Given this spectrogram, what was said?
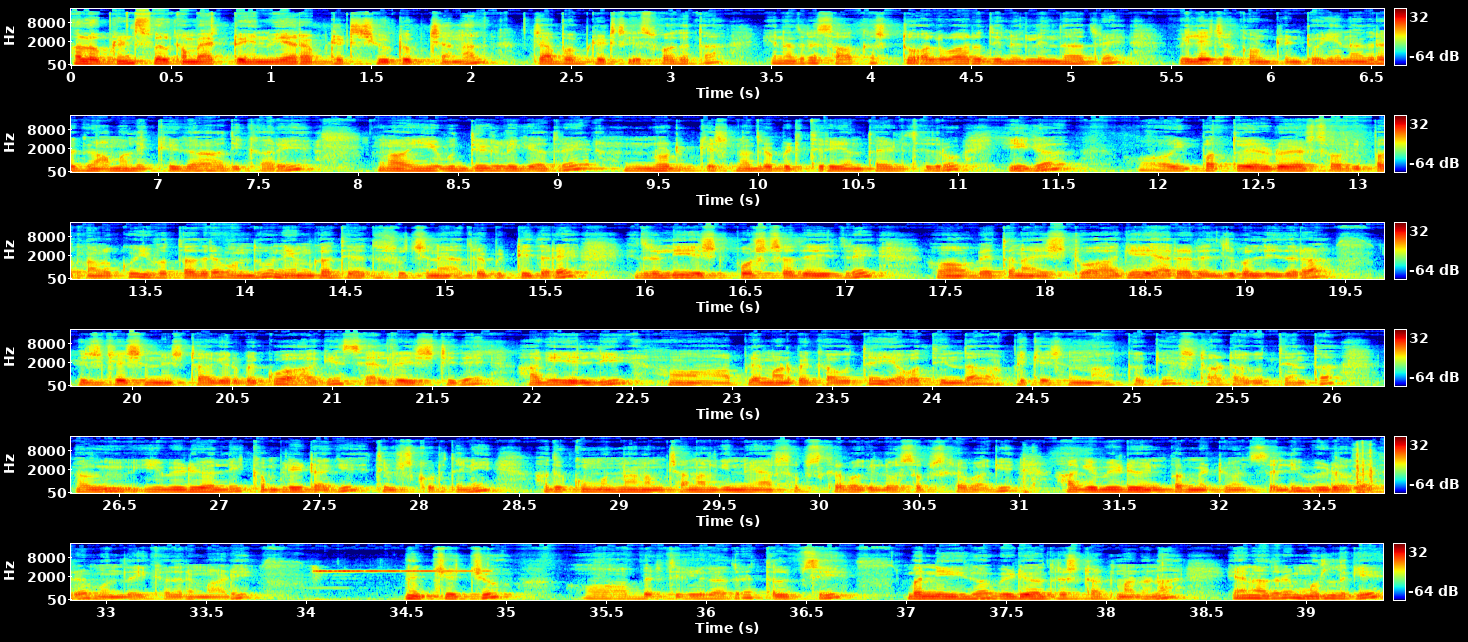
Hello friends welcome back to N V updates YouTube channel job ಅಪ್ಡೇಟ್ಸ್ಗೆ ಸ್ವಾಗತ. ಏನಾದರೆ ಸಾಕಷ್ಟು ಹಲವಾರು ದಿನಗಳಿಂದ ಆದರೆ ವಿಲೇಜ್ ಅಕೌಂಟೆಂಟು ಏನಾದರೆ ಗ್ರಾಮ ಲೆಕ್ಕಿಗ ಅಧಿಕಾರಿ ಈ ಹುದ್ದೆಗಳಿಗೆ ಆದರೆ ನೋಟಿಫಿಕೇಶನ್ ಆದರೆ ಬಿಡ್ತೀರಿ ಅಂತ ಹೇಳ್ತಿದ್ರು. ಈಗ ಇಪ್ಪತ್ತು ಎರಡು ಎರಡು ಸಾವಿರದ ಇಪ್ಪತ್ನಾಲ್ಕು ಇವತ್ತಾದರೆ ಒಂದು ನೇಮಕಾತಿ ಸೂಚನೆ ಆದರೆ ಬಿಟ್ಟಿದ್ದಾರೆ. ಇದರಲ್ಲಿ ಎಷ್ಟು ಪೋಸ್ಟ್ ಅದೇ ಇದ್ದರೆ ವೇತನ ಎಷ್ಟು, ಹಾಗೆ ಯಾರ್ಯಾರು ಎಲಿಜಿಬಲ್ ಇದ್ದಾರಾ ಎಜುಕೇಷನ್ ಎಷ್ಟಾಗಿರಬೇಕು ಹಾಗೆ ಸ್ಯಾಲ್ರಿ ಎಷ್ಟಿದೆ, ಹಾಗೆ ಎಲ್ಲಿ ಅಪ್ಲೈ ಮಾಡಬೇಕಾಗುತ್ತೆ, ಯಾವತ್ತಿಂದ ಅಪ್ಲಿಕೇಶನ್ ಹಾಕೋಕ್ಕೆ ಸ್ಟಾರ್ಟ್ ಆಗುತ್ತೆ ಅಂತ ನಾವು ಈ ವಿಡಿಯೋಲ್ಲಿ ಕಂಪ್ಲೀಟಾಗಿ ತಿಳಿಸ್ಕೊಡ್ತೀನಿ. ಅದಕ್ಕೂ ಮುನ್ನ ನಮ್ಮ ಚಾನಲ್ಗೆ ಇನ್ನೂ ಯಾರು ಸಬ್ಸ್ಕ್ರೈಬ್ ಆಗಿಲ್ಲೋ ಸಬ್ಸ್ಕ್ರೈಬ್ ಆಗಿ ಹಾಗೆ ವಿಡಿಯೋ ಇನ್ಫಾರ್ಮೇಟಿವ್ ಅನ್ಸಲ್ಲಿ ವೀಡಿಯೋಗಾದರೆ ಒಂದು ಲೈಕ್ ಆದರೆ ಮಾಡಿ. ಹೆಚ್ಚೆಚ್ಚು ಅಭ್ಯರ್ಥಿಗಳಿಗಾದರೆ ತಲುಪಿಸಿ. ಬನ್ನಿ, ಈಗ ವಿಡಿಯೋ ಆದರೆ ಸ್ಟಾರ್ಟ್ ಮಾಡೋಣ. ಏನಾದರೆ ಮೊದಲಿಗೆ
